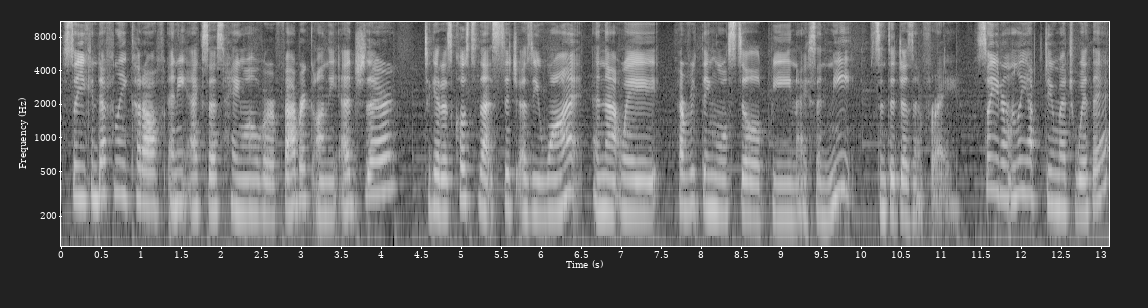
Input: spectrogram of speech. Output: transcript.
So you can definitely cut off any excess hangover fabric on the edge there to get as close to that stitch as you want and that way everything will still be nice and neat since it doesn't fray. So you don't really have to do much with it.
